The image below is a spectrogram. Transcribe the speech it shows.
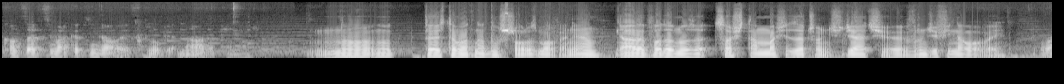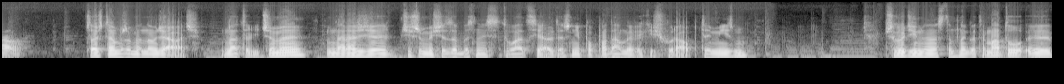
koncepcji marketingowej w klubie, no ale to może. No, no, to jest temat na dłuższą rozmowę, nie? Ale podobno coś tam ma się zacząć dziać e, w rundzie finałowej. Wow. Coś tam, że będą działać. Na to liczymy. Na razie cieszymy się z obecnej sytuacji, ale też nie popadamy w jakiś hura optymizm. Przechodzimy do następnego tematu. Y,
